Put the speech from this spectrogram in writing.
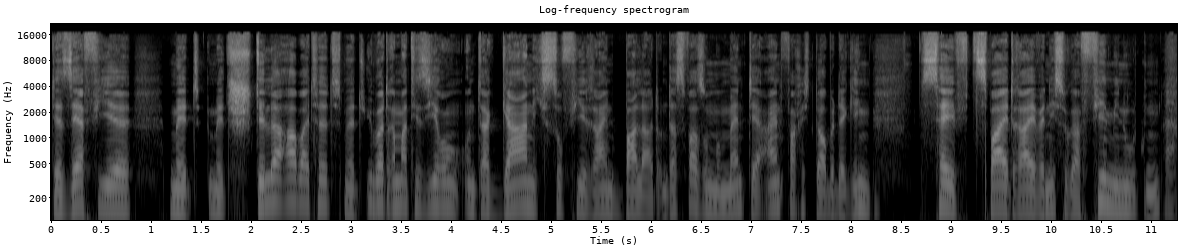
der sehr viel mit, mit Stille arbeitet, mit Überdramatisierung und da gar nicht so viel reinballert. Und das war so ein Moment, der einfach, ich glaube, der ging safe zwei, drei, wenn nicht sogar vier Minuten, Ja.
